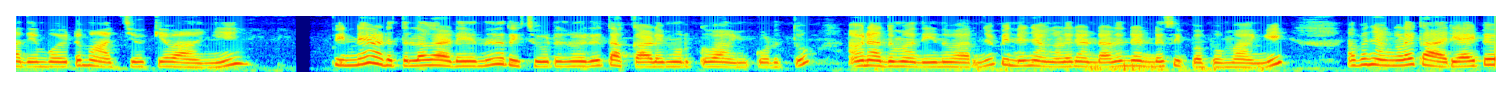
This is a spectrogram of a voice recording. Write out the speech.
ആദ്യം പോയിട്ട് മാച്ചിയൊക്കെ വാങ്ങി. പിന്നെ അടുത്തുള്ള കടയിൽ നിന്ന് റിച്ചൂട്ടിന് ഒരു തക്കാളി മുറുക്ക് വാങ്ങിക്കൊടുത്തു. അവൻ അത് മതി എന്ന് പറഞ്ഞു. പിന്നെ ഞങ്ങൾ രണ്ടാളും രണ്ട് സിപ്പപ്പും വാങ്ങി. അപ്പോൾ ഞങ്ങൾ കാര്യമായിട്ട്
